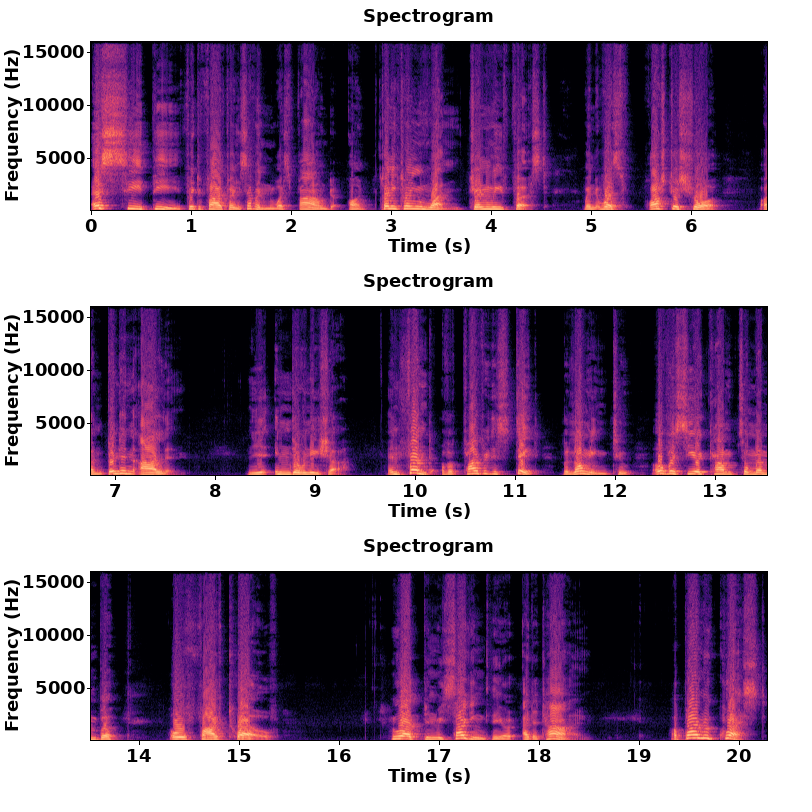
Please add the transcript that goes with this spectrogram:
SCP-5527 was found on 2021 January 1st when it was washed ashore on Bintan Island, near Indonesia, in front of a private estate belonging to Overseer Council Member 0512, who had been residing there at the time. Upon request,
